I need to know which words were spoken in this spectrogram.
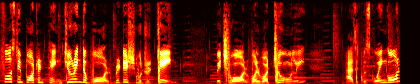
First important thing during the war, British would retain Which war? World War II only, as it was going on.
